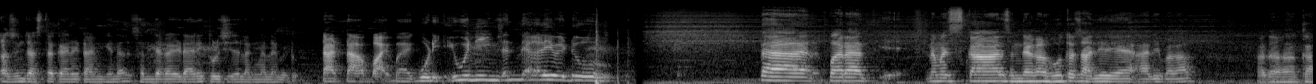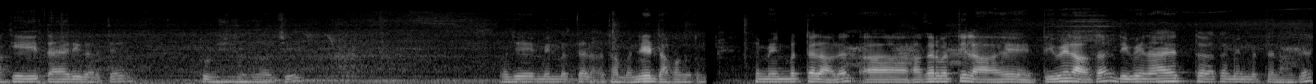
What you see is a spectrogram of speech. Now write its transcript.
अजून जास्त काही नाही टाईम घेणार. संध्याकाळी डायरेक्ट तुळशीच्या लग्नाला भेटू. Tata bye bye good evening संध्याकाळी भेटू. तर परत नमस्कार संध्याकाळ होतच आलेली आहे. आणि बघा आता काकी तयारी करते तुळशी सजवायची म्हणजे मेणबत्त्या लाव थांबा नीट दाखवतो तुम्ही मेणबत्त्या लावल्यात. अगरबत्ती लाव हे दिवे लावतात. दिवे नाहीत तर आता मेणबत्त्या लावतात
